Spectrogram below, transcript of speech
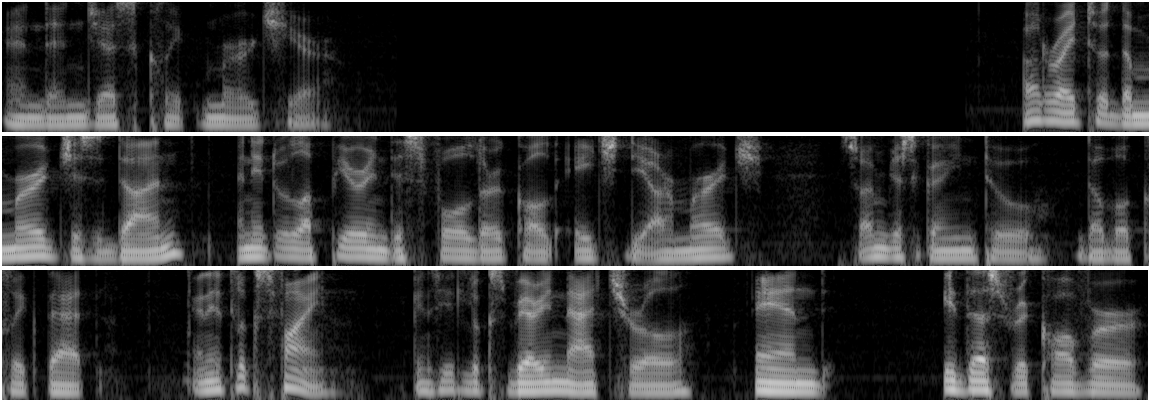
And then just click merge here. Alright, so the merge is done and it will appear in this folder called HDR merge. So I'm just going to double click that and it looks fine. You can see it looks very natural and it does recover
